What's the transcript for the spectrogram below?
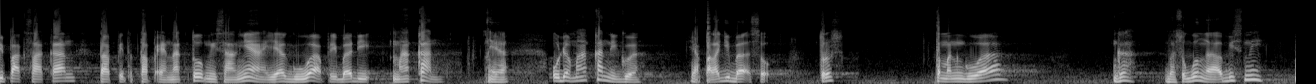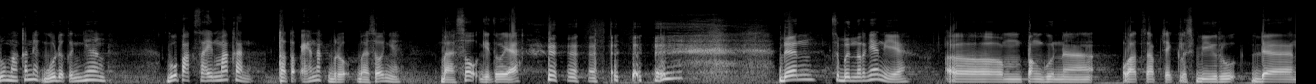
Dipaksakan tapi tetap enak tuh misalnya ya gua pribadi makan ya. Udah makan nih gua ya apalagi bakso. Terus teman gua enggak bakso gua nggak habis nih lu makan ya gua udah kenyang. Gua paksain makan tetap enak bro baksonya. Bakso gitu ya. Dan sebenarnya nih ya um, pengguna WhatsApp checklist biru dan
